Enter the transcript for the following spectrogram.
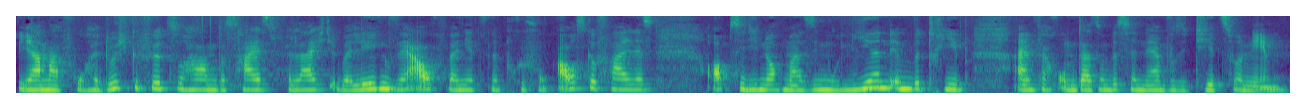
ja mal vorher durchgeführt zu haben. Das heißt, vielleicht überlegen sie auch, wenn jetzt eine Prüfung ausgefallen ist, ob sie die nochmal simulieren im Betrieb, einfach um da so ein bisschen Nervosität zu nehmen.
